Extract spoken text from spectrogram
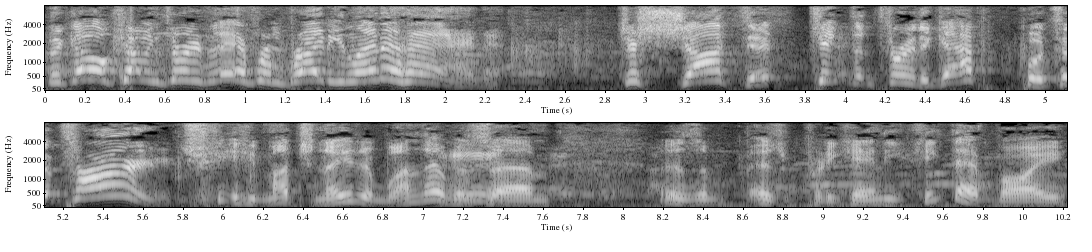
The goal coming through there from Brady Lenahan. Just sharked it, kicked it through the gap, puts it through. Gee, much needed one. That was um, it was a, it was a pretty handy kick that by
